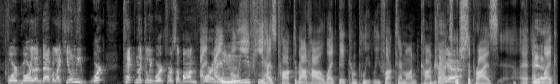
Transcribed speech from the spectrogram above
for more than that. But like he only worked technically worked for Saban I, for a I year. believe he has talked about how like they completely fucked him on contracts, Yeah. which surprise, and, and Yeah. like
